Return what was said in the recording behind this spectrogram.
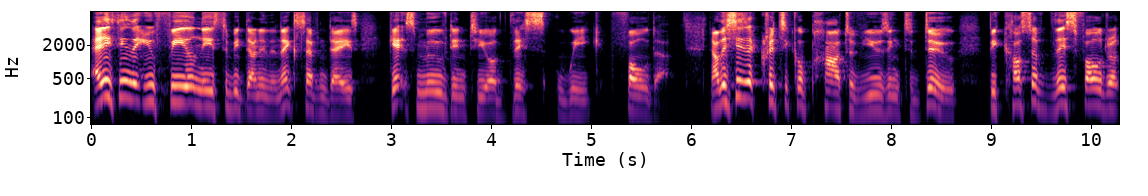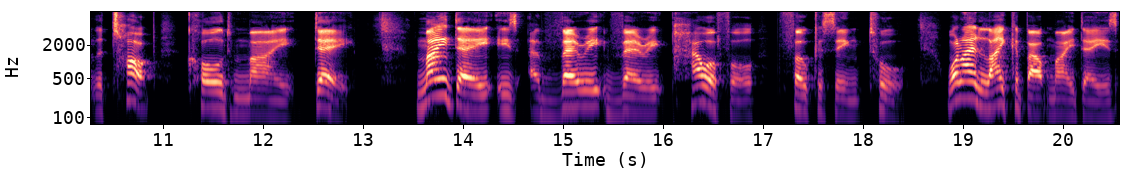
Anything that you feel needs to be done in the next seven days gets moved into your this week folder. Now this is a critical part of using to do because of this folder at the top called my day. My day is a very, very powerful focusing tool. What I like about my day is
